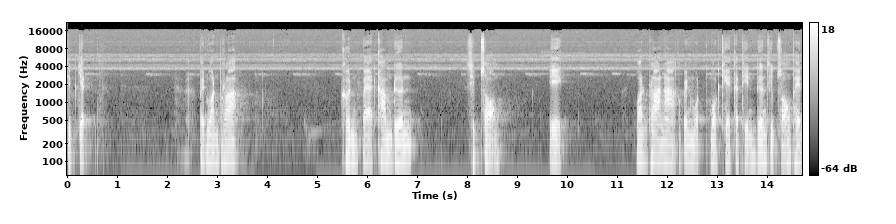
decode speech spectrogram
สิบเป็นวันพระ ขึ้นแปดค่ำเดือนสิบสองเอกวันพระหน้าก็เป็นหมด หมดเขตกระถินเดือนสิบสองเพน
